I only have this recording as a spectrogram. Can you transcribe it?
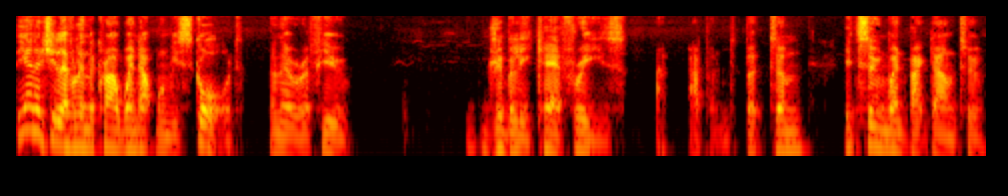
the energy level in the crowd went up when we scored, and there were a few dribbly carefrees happened, but um, it soon went back down to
